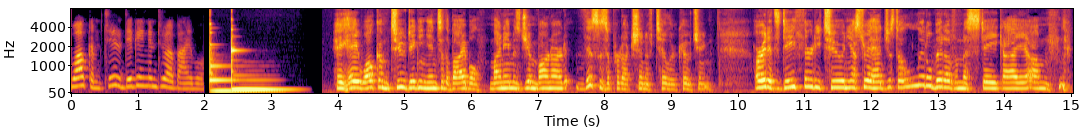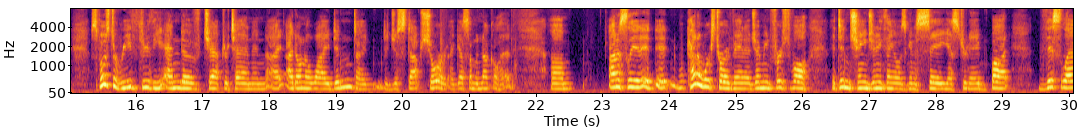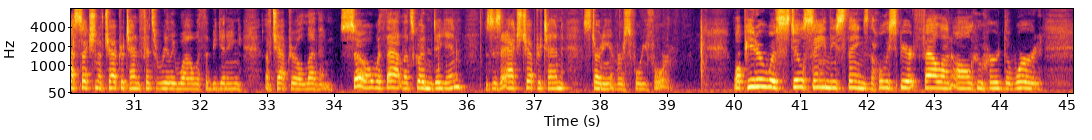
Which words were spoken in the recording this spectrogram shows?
Welcome to Digging into a Bible. Hey, hey, welcome to Digging into the Bible. My name is Jim Barnard. This is a production of Tiller Coaching. All right, it's day 32, and yesterday I had just a little bit of a mistake. I um supposed to read through the end of chapter 10, and I, I don't know why I didn't. I, I just stopped short. I guess I'm a knucklehead. Um, honestly, it, it, it kind of works to our advantage. I mean, first of all, it didn't change anything I was going to say yesterday, but this last section of chapter 10 fits really well with the beginning of chapter 11. So, with that, let's go ahead and dig in. This is Acts chapter 10, starting at verse 44. While Peter was still saying these things, the Holy Spirit fell on all who heard the word.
